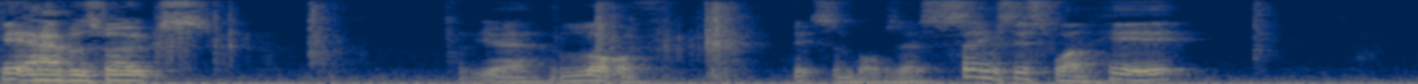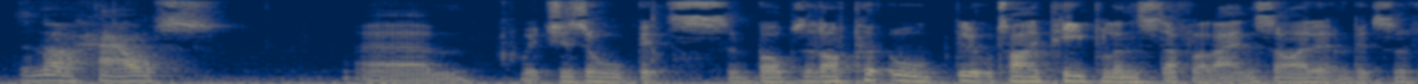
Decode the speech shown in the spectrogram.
It happens, folks. Yeah, a lot of bits and bobs there. Same as this one here. There's another house. Um, which is all bits and bobs. And I've put all little tiny people and stuff like that inside it and bits of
